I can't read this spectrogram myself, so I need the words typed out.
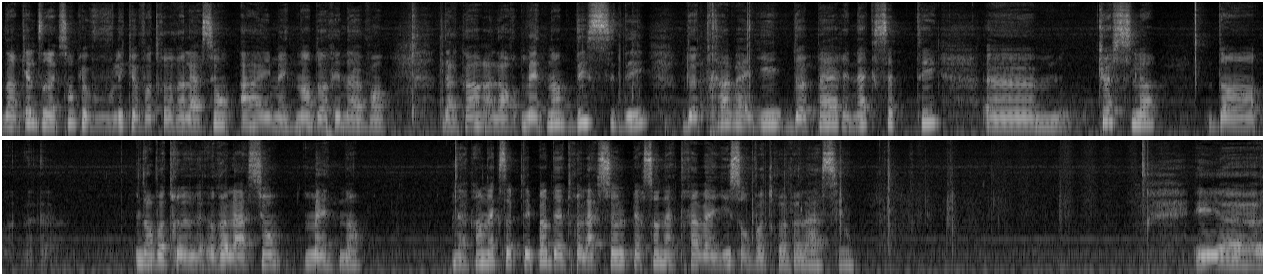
dans quelle direction que vous voulez que votre relation aille maintenant dorénavant. D'accord? Alors maintenant, décidez de travailler de pair et n'acceptez euh, que cela dans, dans votre relation maintenant. D'accord? N'acceptez pas d'être la seule personne à travailler sur votre relation. Et euh,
